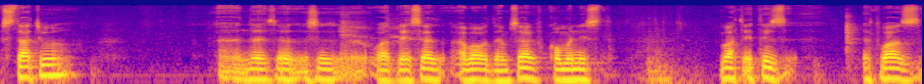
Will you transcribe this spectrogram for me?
stature and this, this is what they said about themselves communist. But it is it was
